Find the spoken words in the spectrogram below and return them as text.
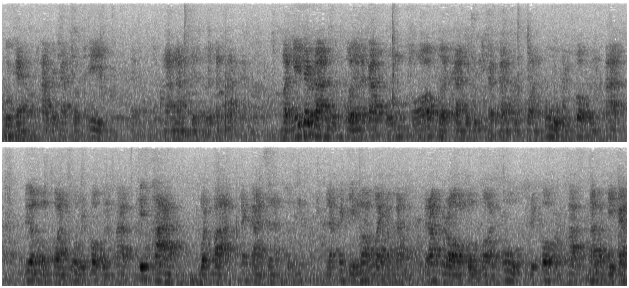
ผู้แทนของภาคประชาชนที่มานำเสนอต่างๆ วันนี้ได้เวลาสมควรแล้วนะครับ ผมขอเปิดการประชุมวิชาการองค์กรผู้บริโภคคุณภาพ เรื่ององค์กรผู้บริโภคคุณภาพทิศทางบทบาทและการสนับสนุน และพิธีมอบใบประกาศรับรององค์กรผู้บริโภคคุณภาพณบัดนี้ครับ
